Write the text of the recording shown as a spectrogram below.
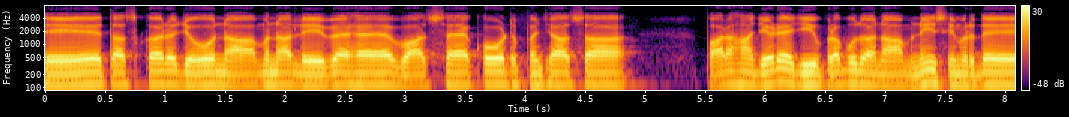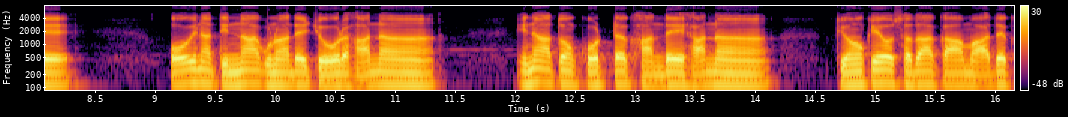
ਤੇ ਤਸਕਰ ਜੋ ਨਾਮ ਨਾ ਲੇਵੈ ਹੈ, ਵਾਸੈ ਕੋਟ ਪੰਜਾਸਾ ਪਰ ਹਾਂ, ਜਿਹੜੇ ਜੀਵ ਪ੍ਰਭੂ ਦਾ ਨਾਮ ਨਹੀਂ ਸਿਮਰਦੇ, ਉਹ ਇਹਨਾਂ ਤਿੰਨਾਂ ਗੁਣਾਂ ਦੇ ਚੋਰ ਹਨ। ਇਹਨਾਂ ਤੋਂ ਕੁੱਟ ਖਾਂਦੇ ਹਨ, ਕਿਉਂਕਿ ਉਹ ਸਦਾ ਕਾਮ ਆਦਿਕ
